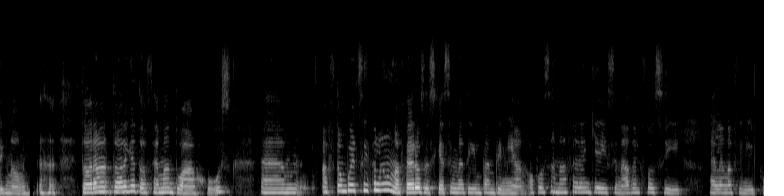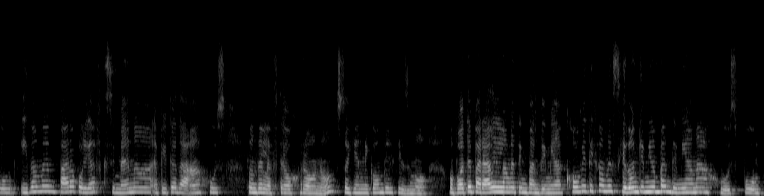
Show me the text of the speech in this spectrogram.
Συγγνώμη. τώρα, τώρα για το θέμα του άγχους. αυτό που έτσι ήθελα να αναφέρω σε σχέση με την πανδημία, όπως ανάφερε και η συνάδελφος η Έλενα Φιλίππου, είδαμε πάρα πολύ αυξημένα επίπεδα άγχους τον τελευταίο χρόνο στο γενικό πληθυσμό. Οπότε παράλληλα με την πανδημία COVID είχαμε σχεδόν και μια πανδημία άγχους που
